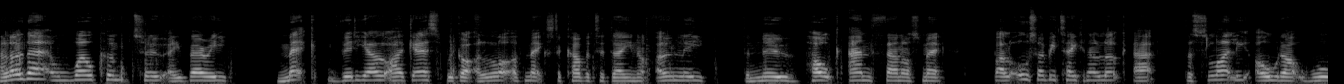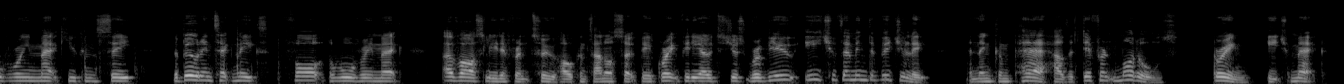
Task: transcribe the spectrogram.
Hello there and welcome to a very mech video I guess. We've got a lot of mechs to cover today, not only the new Hulk and Thanos mech, but I'll also be taking a look at the slightly older Wolverine mech. You can see the building techniques for the Wolverine mech are vastly different to Hulk and Thanos, so it'd be a great video to just review each of them individually and then compare how the different models bring each mech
